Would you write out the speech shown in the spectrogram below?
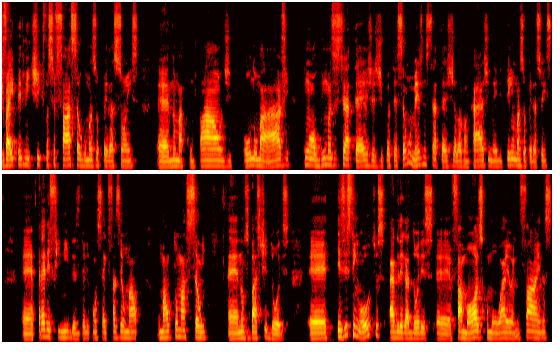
que vai permitir que você faça algumas operações é, numa compound ou numa ave com algumas estratégias de proteção ou mesmo estratégia de alavancagem. Né? Ele tem umas operações é, pré-definidas, então ele consegue fazer uma, uma automação é, nos bastidores. É, existem outros agregadores famosos, como o Iron Finance,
